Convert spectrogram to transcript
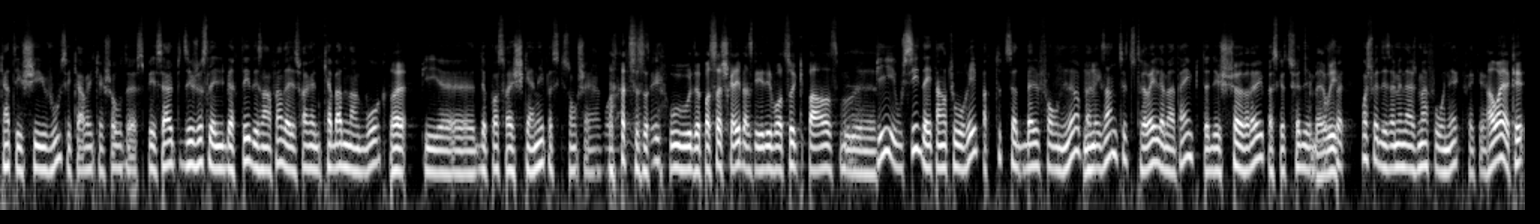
quand tu es chez vous, c'est quand même quelque chose de spécial. Puis dire juste la liberté des enfants d'aller se faire une cabane dans le bois, Ouais. Puis euh, de ne pas se faire chicaner parce qu'ils sont tu sais. Ou de pas s'acheter parce qu'il y a des voitures qui passent. puis, euh, Puis aussi d'être entouré par toute cette belle faune-là. Par Mhm. exemple, tu sais, tu te réveilles le matin puis tu as des chevreuils parce que tu fais des. Ben moi, oui. je fais, moi, je fais des aménagements fauniques. Fait que, Ah ouais, ok.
